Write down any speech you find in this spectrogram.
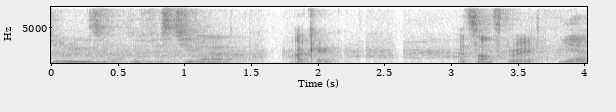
during the, the festival. Okay, that sounds great. Yeah.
